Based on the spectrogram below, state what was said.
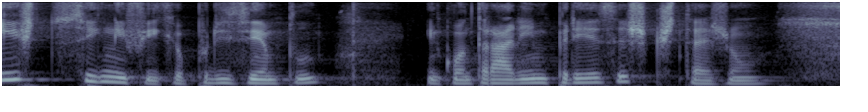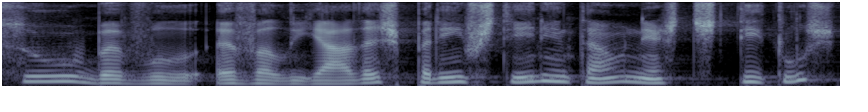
Isto significa, por exemplo, encontrar empresas que estejam subavaliadas para investir então nestes títulos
